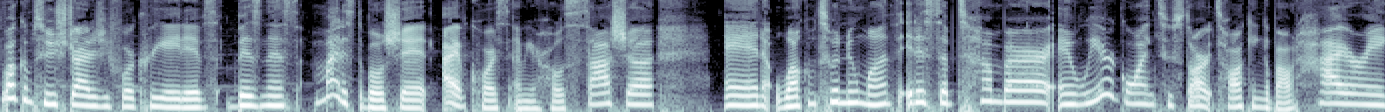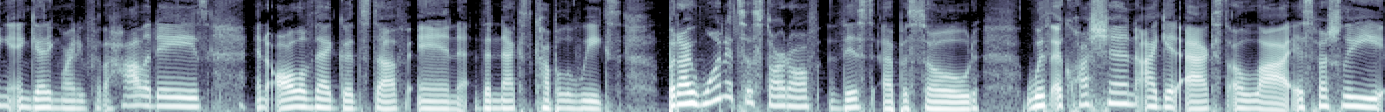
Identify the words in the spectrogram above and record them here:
Welcome to Strategy for Creatives Business minus the bullshit. I, of course, am your host, Sasha, and welcome to a new month. It is September, and we are going to start talking about hiring and getting ready for the holidays and all of that good stuff in the next couple of weeks. But I wanted to start off this episode with a question I get asked a lot, especially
